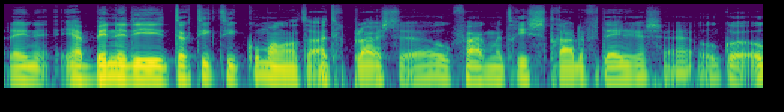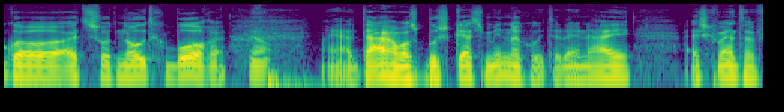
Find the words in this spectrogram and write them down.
Alleen ja, binnen die tactiek die Koeman had uitgepluist, ook vaak met drie centrale verdedigers, hè? Ook, ook wel uit een soort nood geboren. Ja. Maar ja, daarom was Busquets minder goed. Alleen hij, hij is gewend aan 4-3-3.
